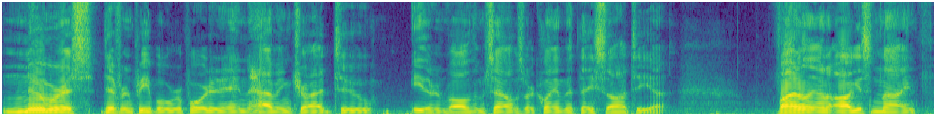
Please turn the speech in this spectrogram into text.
numerous different people reported in having tried to either involve themselves or claim that they saw Tia. Finally, on August 9th,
